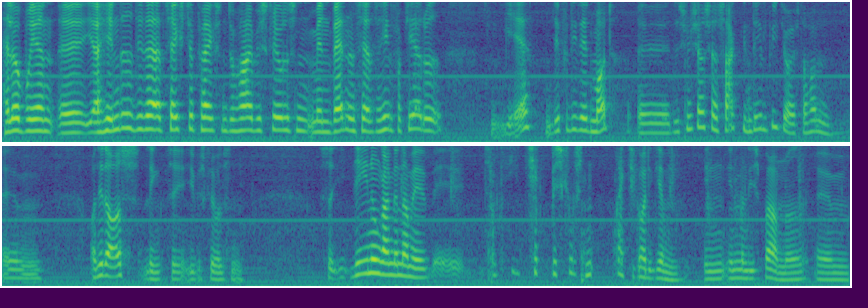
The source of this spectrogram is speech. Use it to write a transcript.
Hallo Brian, øh, jeg hentede de der texture packs, som du har i beskrivelsen, men vandet ser altså helt forkert ud. Ja, yeah, det er fordi det er et mod. Øh, det synes jeg også, jeg har sagt i en del videoer efterhånden. Øh, og det er der også link til i beskrivelsen. Så det er endnu en gang den der med, øh, så lige tjek beskrivelsen rigtig godt igennem inden, inden man lige spørger om noget. Øh,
